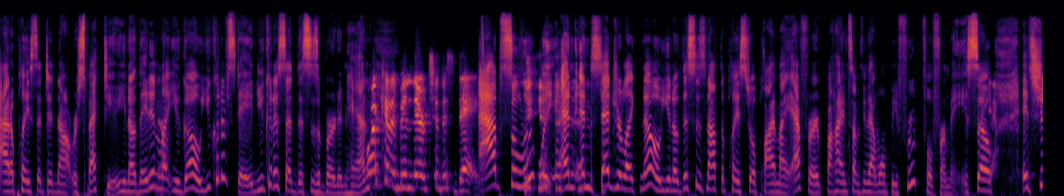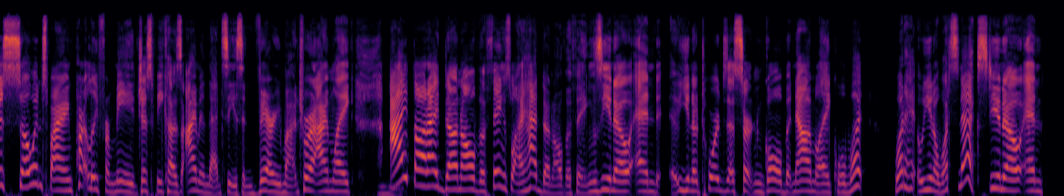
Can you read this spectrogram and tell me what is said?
at a place that did not respect you. You know, they didn't Yeah. let you go. You could have stayed. You could have said, "This is a bird in hand." Oh, I could have been there to this day. Absolutely. and and instead you're like, no, you know, this is not the place to apply my effort behind something that won't be fruitful for me. So Yeah. it's just so inspiring, partly for me, just because I'm in that season very much where I'm like, Mm-hmm. I thought I'd done all the things. Well, I had done all the things, you know, and uh, you know, towards a certain goal. But now I'm like, well, what what you know what's next you know and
